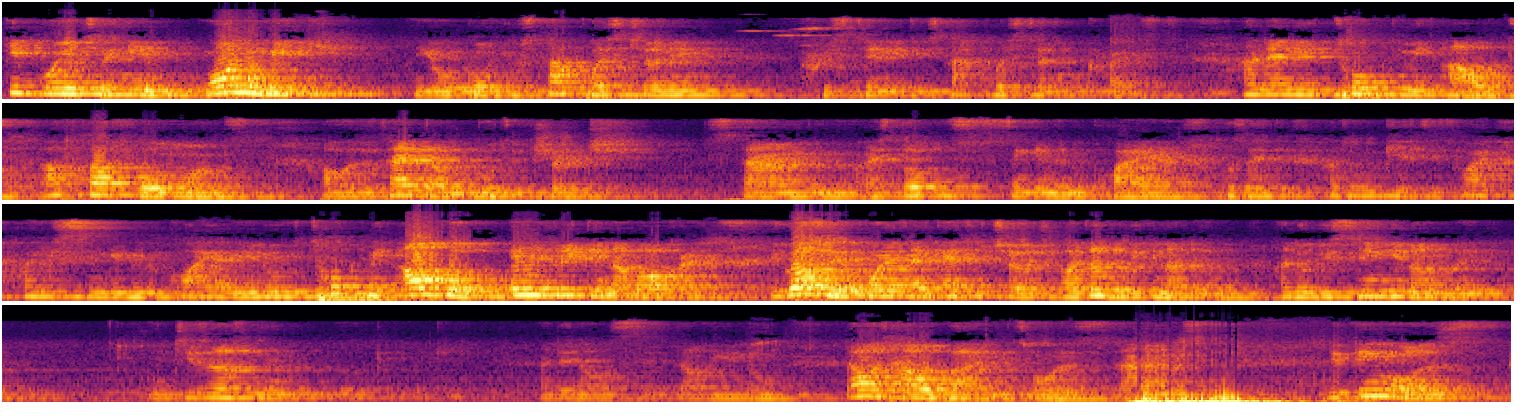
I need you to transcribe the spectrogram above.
keep going to him, one week, you're gone. You start questioning Christianity, you start questioning Christ. And then he talked me out. After four months, I was the type that would go to church, stand, you know, I stopped singing in the choir. I was like, I don't get it. Why, why are you singing in the choir? You know, he talked me out of everything about Christ. It got to the point I get to church, I'll just be looking at them, and they'll be singing, and I'm like, in Jesus' name. And then I'll sit down, you know. That was how bad it was. And the thing was,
